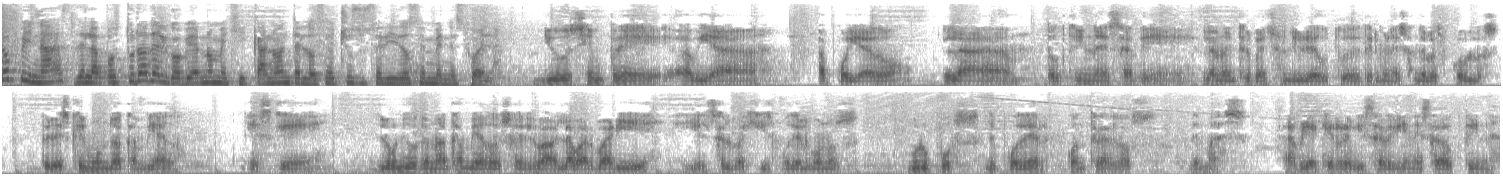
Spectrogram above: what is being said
¿Qué opinas de la postura del gobierno mexicano ante los hechos sucedidos en Venezuela? Yo siempre había apoyado la doctrina esa de la no intervención libre de autodeterminación de los pueblos, pero es que el mundo ha cambiado. Es que lo único que no ha cambiado es la barbarie y el salvajismo de algunos grupos de poder contra los demás. Habría que revisar bien esa doctrina.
